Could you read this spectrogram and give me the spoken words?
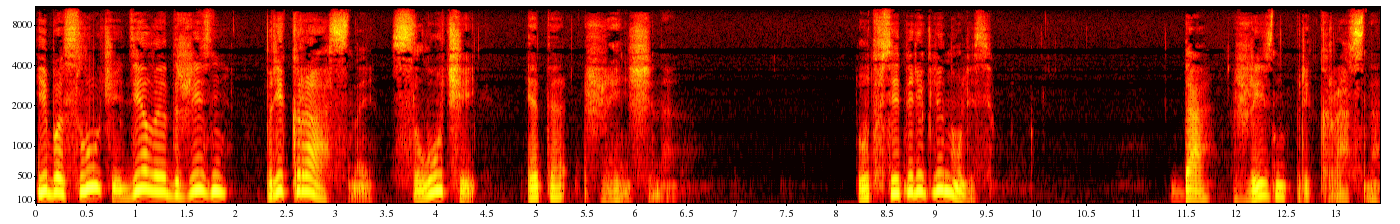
Ибо случай делает жизнь прекрасной. Случай — это женщина. Тут все переглянулись. Да, Жизнь прекрасна.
